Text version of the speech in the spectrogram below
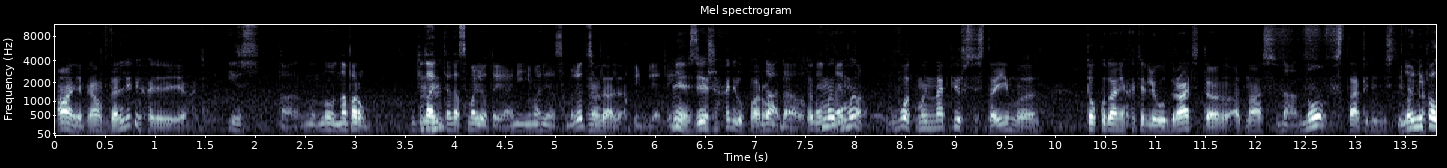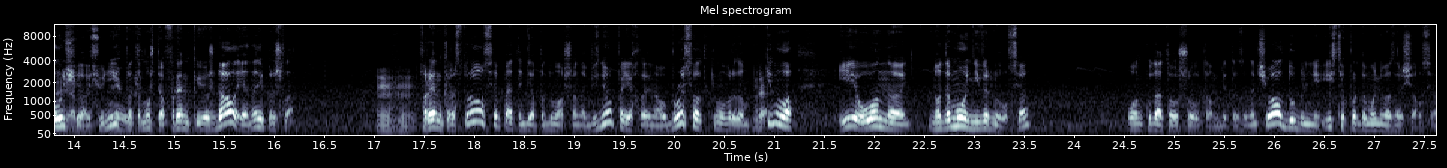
А, они прям в Далире хотели ехать? из, да, ну, ну, на паром. Ну, тогда, Мгм. тогда самолеты, они не могли на самолет Ну да, да. купить билеты. Не, здесь же ходил паром. Да, да, Так на- мы, на мы- паром. вот мы на пирсе стоим. э, То, куда они хотели удрать, это от нас Да, но- в 150 Но не получилось у примерно. них, Не потому что Фрэнк ее ждал, и она не пришла. Мгм. Фрэнк расстроился, понятное дело, подумал, что она без него поехала, и она его бросила таким образом, Да. покинула. И он, э, но домой не вернулся. Он куда-то ушел, там где-то заночевал в Дублине, и с тех пор домой не возвращался.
